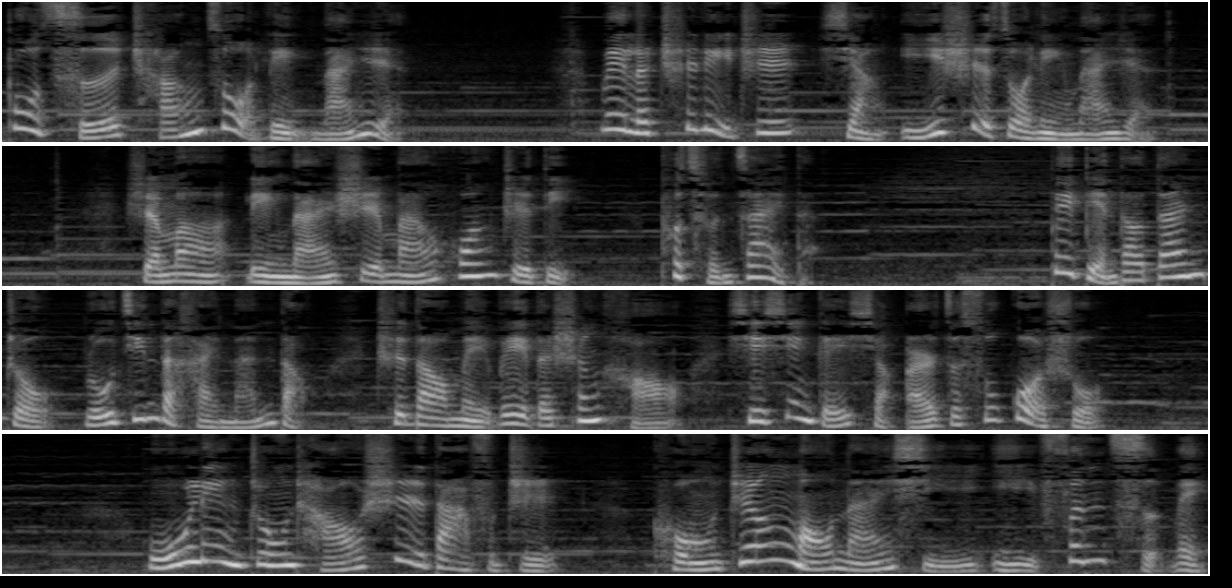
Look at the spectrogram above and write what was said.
不辞常作岭南人。为了吃荔枝，想一世做岭南人。什么岭南是蛮荒之地？不存在的。被贬到儋州，如今的海南岛，吃到美味的生蚝，写信给小儿子苏过说：“吾令中朝士大夫之，恐争谋难喜，以分此味。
